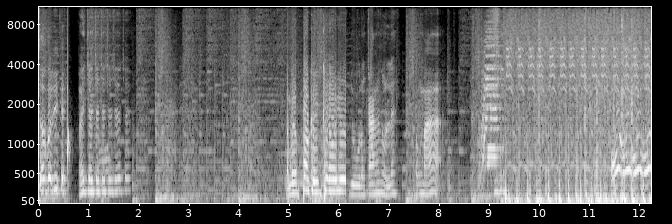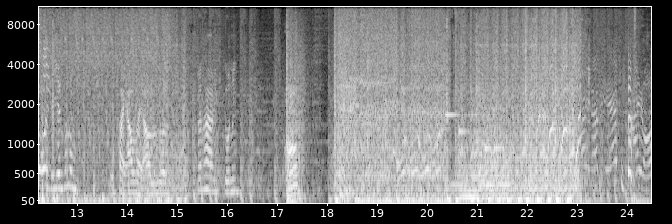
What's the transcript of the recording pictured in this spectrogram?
สวัสดีเฮ้ยเจอเจอเจอเจอเจอเจอ I'm gonna fucking kill you. อยู่ตรงกลางถนนเลย ตรงม้า ยโอ้ยโอ้ยโอ้ยใจเย็นพ่อหนุ่มโอ้ใส่เอาใส่เอารัวๆข้างห้างอีกตัวหนึง Huh? ไม่นะพี่เอฟตายเหรอ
